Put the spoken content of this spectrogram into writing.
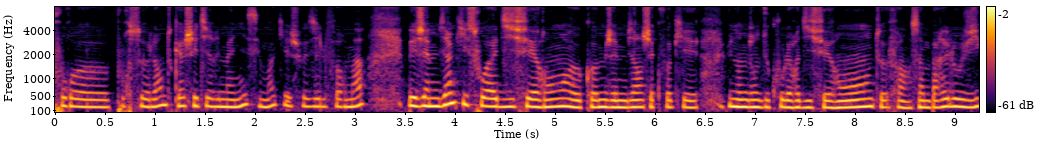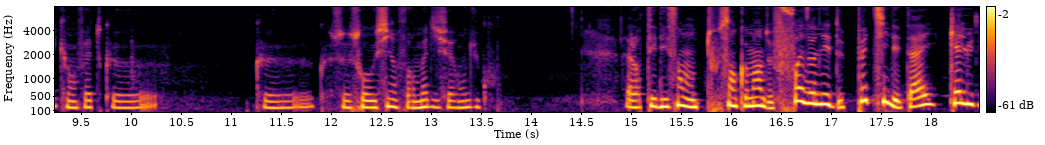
pour, euh, pour cela, en tout cas chez Thierry Magny, c'est moi qui ai choisi le format. Mais j'aime bien qu'il soit différent, comme j'aime bien à chaque fois qu'il y ait une ambiance de couleurs différente. Enfin, ça me paraît logique en fait que, que, que ce soit aussi un format différent du coup. Alors tes dessins ont tous en commun de foisonner de petits détails. Quel ut-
